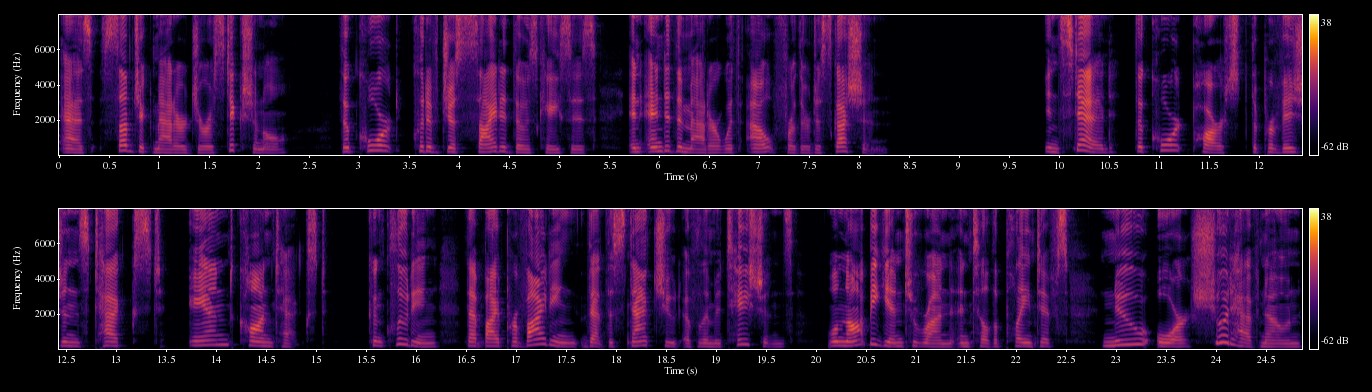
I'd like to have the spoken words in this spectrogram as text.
as subject matter jurisdictional, the court could have just cited those cases and ended the matter without further discussion. Instead, the court parsed the provision's text and context, concluding that by providing that the statute of limitations will not begin to run until the plaintiffs knew or should have known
